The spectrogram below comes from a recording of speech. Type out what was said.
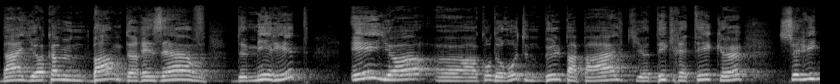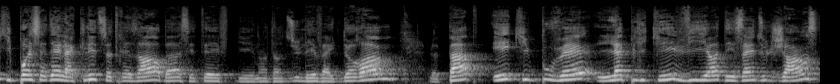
Ben, il y a comme une banque de réserve de mérite. Et il y a, euh, en cours de route, une bulle papale qui a décrété que celui qui possédait la clé de ce trésor, ben, c'était bien entendu l'évêque de Rome, le pape, et qui pouvait l'appliquer via des indulgences.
